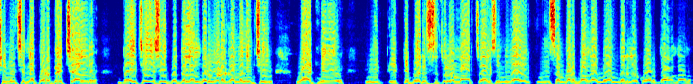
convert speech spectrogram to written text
చిన్న చిన్న పొరపెచ్చాలని దయచేసి పెద్దలందరూ కూడా గమనించి వాటిని ఎట్టి పరిస్థితుల్లో మార్చాల్సిందిగా ఈ- ఈ సందర్భంగా మీ అందరినీ కోరుతా ఉన్నాను.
